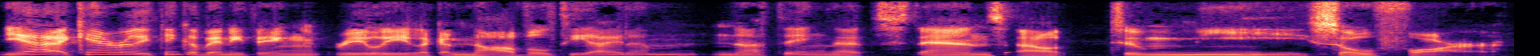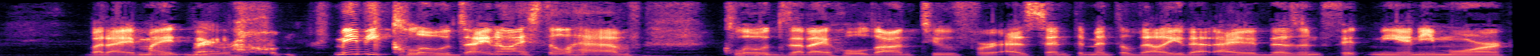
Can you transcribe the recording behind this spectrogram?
Yeah, I can't really think of anything really like a novelty item. Nothing that stands out to me so far but I might be right. wrong. Maybe clothes. I know I still have clothes that I hold on to for as sentimental value that I doesn't fit me anymore,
